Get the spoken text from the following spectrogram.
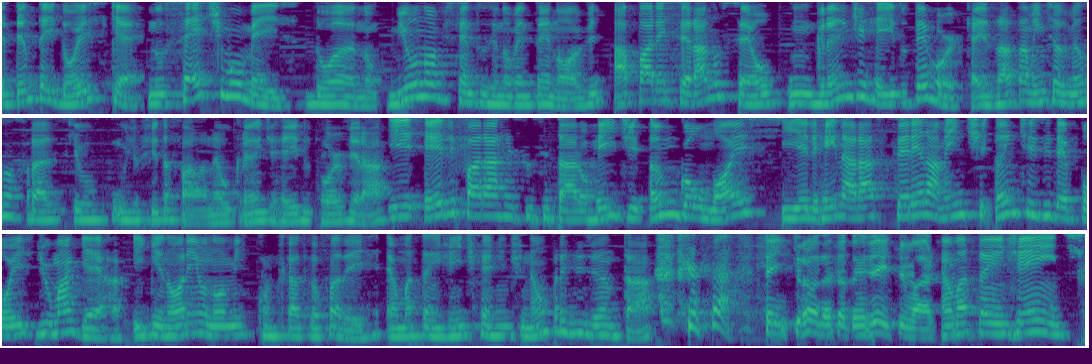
72, que é no sétimo mês do ano 1999, aparecerá no céu um grande rei do terror, que é exatamente as mesmas frases que o, o Yoshida fala, né? O grande rei do terror virá. E ele fará ressuscitar o rei de Angolmois e ele reinará serenamente antes e depois de uma guerra. Ignorem o nome complicado que eu falei. É uma tangente que a gente não precisa entrar. Você entrou nessa tangente, Marcos? É uma tangente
